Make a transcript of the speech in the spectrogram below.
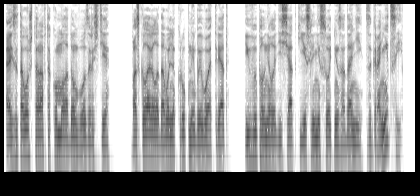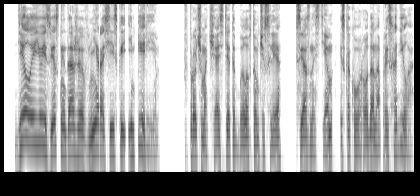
А из-за того, что она в таком молодом возрасте возглавила довольно крупный боевой отряд и выполнила десятки, если не сотни заданий за границей, делала ее известной даже вне Российской империи. Впрочем, отчасти это было в том числе связано с тем, из какого рода она происходила.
